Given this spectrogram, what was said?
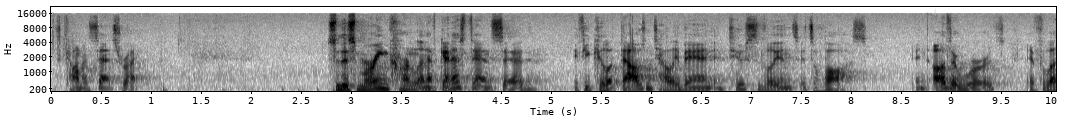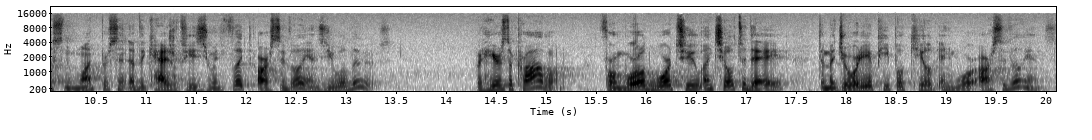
It's common sense, right? So this Marine colonel in Afghanistan said, if you kill a thousand Taliban and two civilians, it's a loss. In other words, if less than 1% of the casualties you inflict are civilians, you will lose. But here's the problem. From World War II until today, the majority of people killed in war are civilians.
